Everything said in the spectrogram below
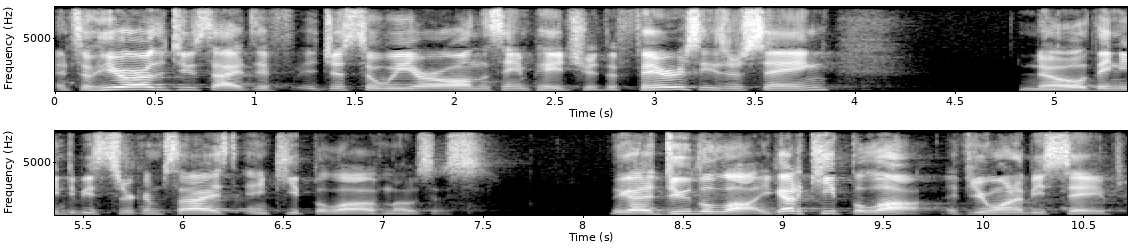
And so here are the two sides, if, just so we are all on the same page here. The Pharisees are saying, no, they need to be circumcised and keep the law of Moses. They got to do the law. You got to keep the law if you want to be saved.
